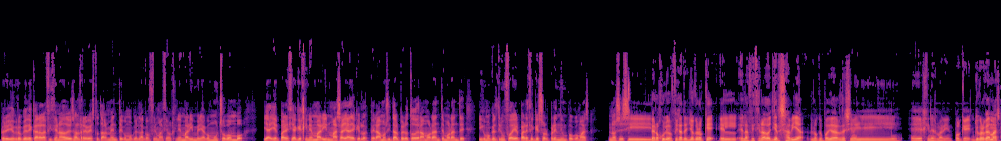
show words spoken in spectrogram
pero yo creo que de cara al aficionado es al revés totalmente, como que en la confirmación Ginés Marín venía con mucho bombo y ayer parecía que Ginés Marín, más allá de que lo esperamos y tal, pero todo era morante, morante, y como que el triunfo de ayer parece que sorprende un poco más. No sé si... Pero Julio, fíjate, yo creo que el, el aficionado ayer sabía lo que podía dar de sí eh, Ginés Marín, porque yo creo que además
